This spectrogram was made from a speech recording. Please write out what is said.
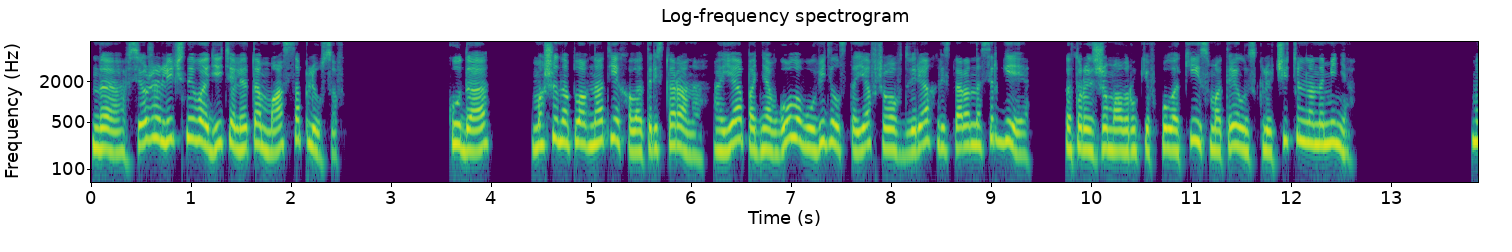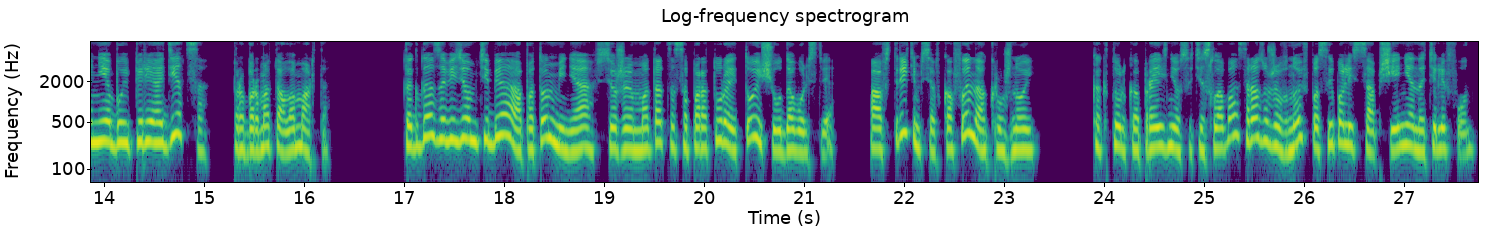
Да, все же личный водитель – это масса плюсов. «Куда?» Машина плавно отъехала от ресторана, а я, подняв голову, увидел стоявшего в дверях ресторана Сергея, который сжимал руки в кулаки и смотрел исключительно на меня. «Мне бы переодеться», – пробормотала Марта. «Тогда завезем тебя, а потом меня. Все же мотаться с аппаратурой – то еще удовольствие. А встретимся в кафе на Окружной». Как только произнес эти слова, сразу же вновь посыпались сообщения на телефон.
